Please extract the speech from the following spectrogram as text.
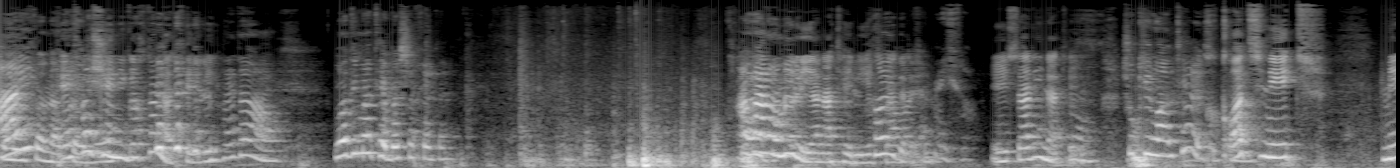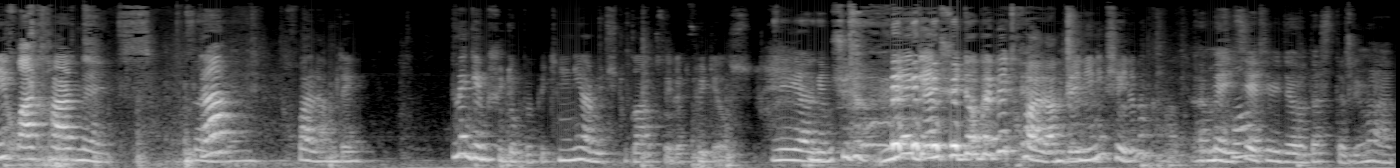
ჩემი უფრო ნათელი. აი ეხლა შენი გახდა ნათელი ხედა მოდი მათება შეხედე. აბა რომელია ნათელი ეხლა? ეს არის ნათელი. შუქი რო ანთია ეს? კოცნით. მიყვარხარ ნეც და ხვალამდე. მე გემშვიდობებით, ნინი, არ ვიცი თუ გააგზავნებს ვიდეოს. მე არ გემშვიდობ. მე გემშვიდობებით ხვალამდე, ნინი, შეიძლება გააგზავნო. მე იცი ერთი ვიდეო დასტები მაგ.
